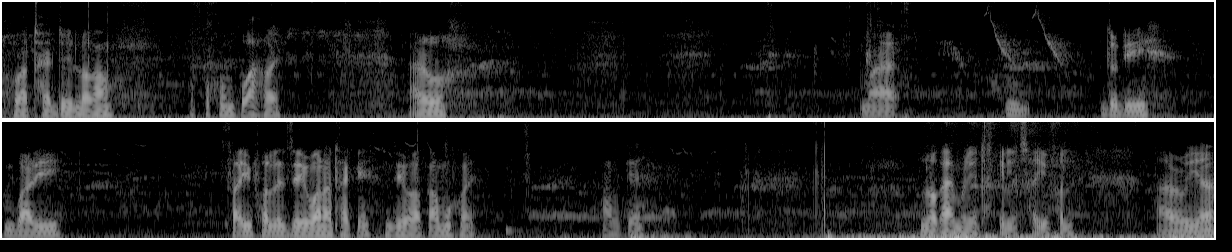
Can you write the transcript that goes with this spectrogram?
হোৱা ঠাইত যদি লগাওঁ উপশম পোৱা হয়। আৰু আমাৰ যদি বাৰী চাৰিওফালে জেওৰা নাথাকে জেওৰা কামো হয় ভালকৈ লগাই মেলি থাকিলে চাৰিওফালে। আৰু ইয়াৰ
